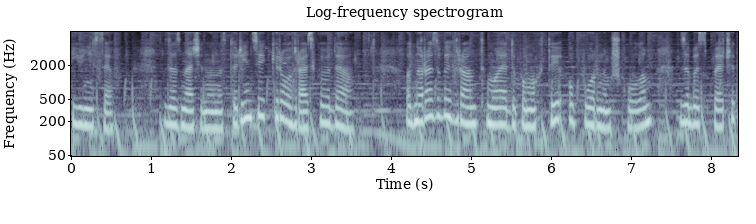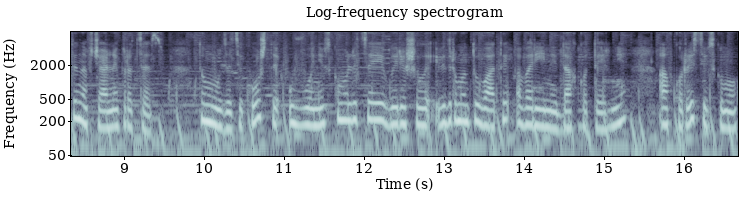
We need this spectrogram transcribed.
ЮНІСЕФ. Зазначено на сторінці Кіровоградської ОДА. Одноразовий грант має допомогти опорним школам забезпечити навчальний процес. Тому за ці кошти у Вонівському ліцеї вирішили відремонтувати аварійний дах котельні, а в Користівському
